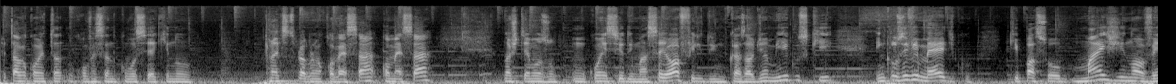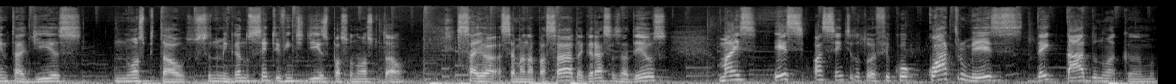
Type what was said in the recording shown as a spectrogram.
Eu estava conversando com você aqui no antes do programa conversar, começar. Nós temos um, um conhecido em Maceió, filho de um casal de amigos, que, inclusive médico, que passou mais de 90 dias no hospital. Se não me engano, 120 dias passou no hospital. Saiu a semana passada, graças a Deus. Mas esse paciente, doutora, ficou quatro meses deitado numa cama.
